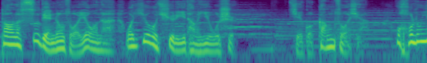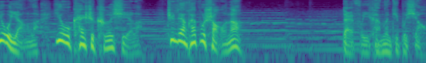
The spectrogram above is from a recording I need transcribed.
到了四点钟左右呢，我又去了一趟医务室，结果刚坐下，我喉咙又痒了，又开始咳血了，这量还不少呢。大夫一看问题不小，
